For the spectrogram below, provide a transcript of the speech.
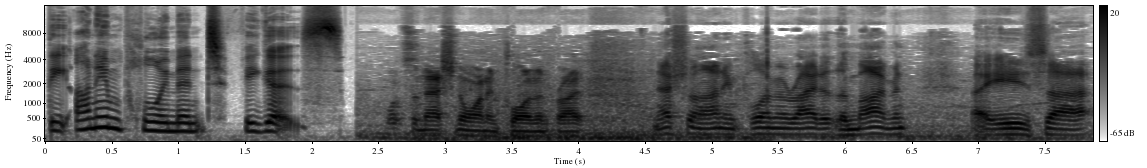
the unemployment figures. What's the national unemployment rate? National unemployment rate at the moment uh, is, uh,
